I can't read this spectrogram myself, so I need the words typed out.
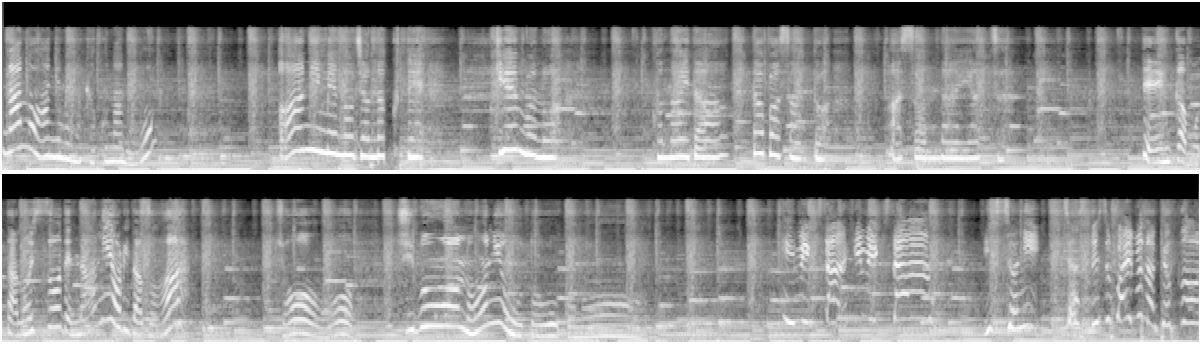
何のアニメの曲なの？アニメのじゃなくてゲームのこないだ双葉さんと遊んだやつ。天下も楽しそうで何よりだぞ。じゃあ自分は何を歌おうかな。響さん響さん！一緒にジャスティス5の曲を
